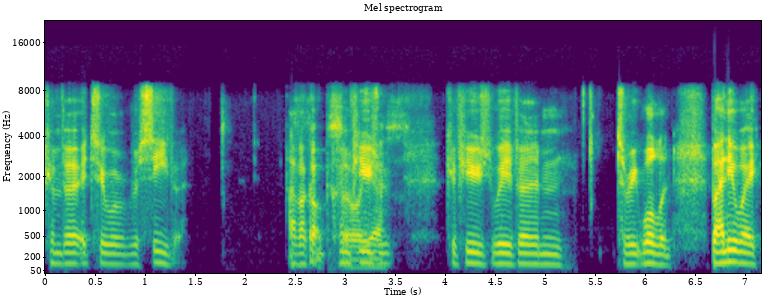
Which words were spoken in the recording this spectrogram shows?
converted to a receiver? Have I, got think so, confused? with, yes. confused with um, Tariq Woolen. But anyway,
